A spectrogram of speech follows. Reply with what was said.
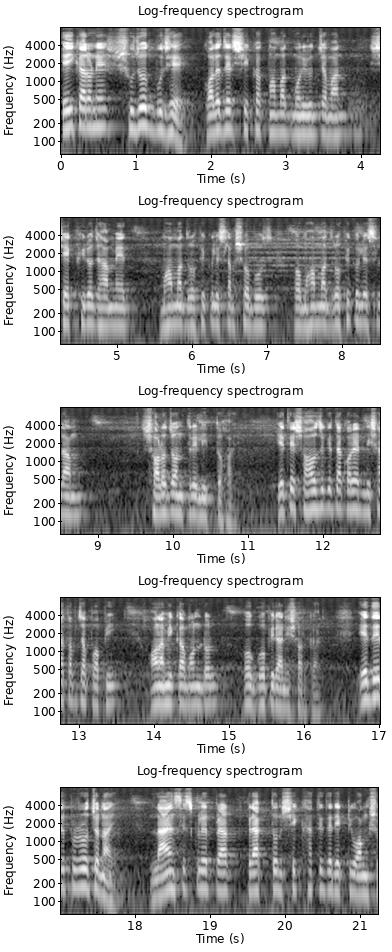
এই কারণে সুযোগ বুঝে কলেজের শিক্ষক মোহাম্মদ মনিরুজ্জামান, শেখ ফিরোজ আহমেদ, মোহাম্মদ রফিকুল ইসলাম সবুজ ও মোহাম্মদ রফিকুল ইসলাম ষড়যন্ত্রে লিপ্ত হয়। এতে সহযোগিতা করেন নিশাত আফজা পপি, অনামিকা মণ্ডল ও গোপীরানী সরকার। এদের প্ররোচনায় লায়ন্স স্কুলের প্রাক্তন শিক্ষার্থীদের একটি অংশ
